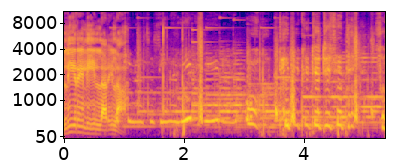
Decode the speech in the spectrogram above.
Liri lillari la. Oh, te te te te te te te. So.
